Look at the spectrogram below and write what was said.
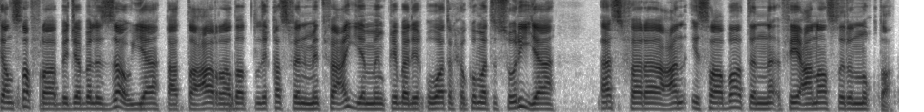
كنصفرة بجبل الزاوية قد تعرضت لقصف مدفعي من قبل قوات الحكومة السورية أسفر عن إصابات في عناصر النقطة.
